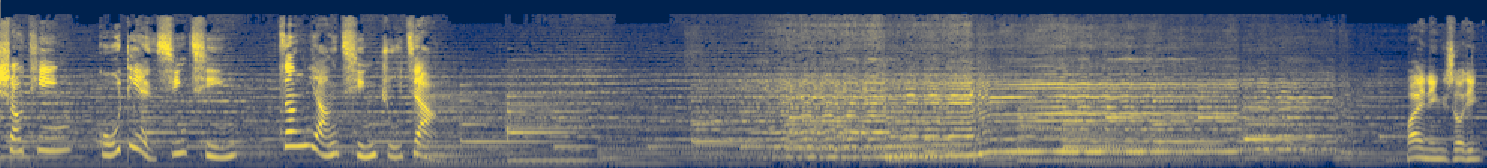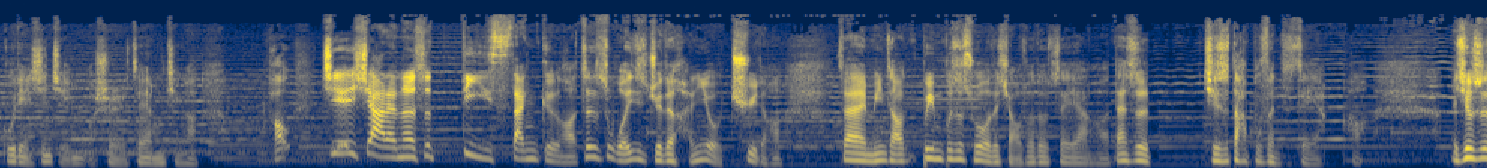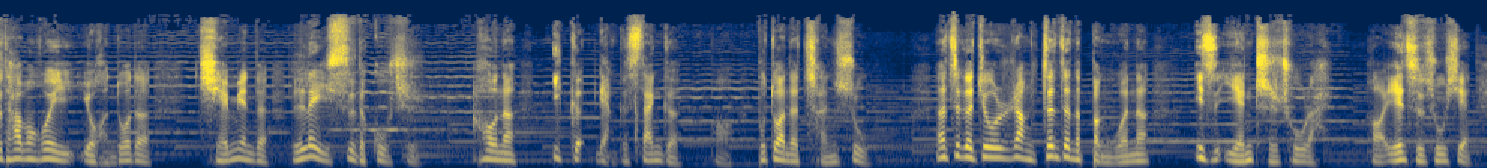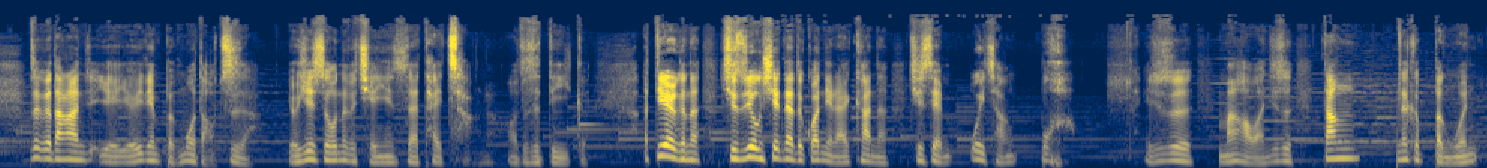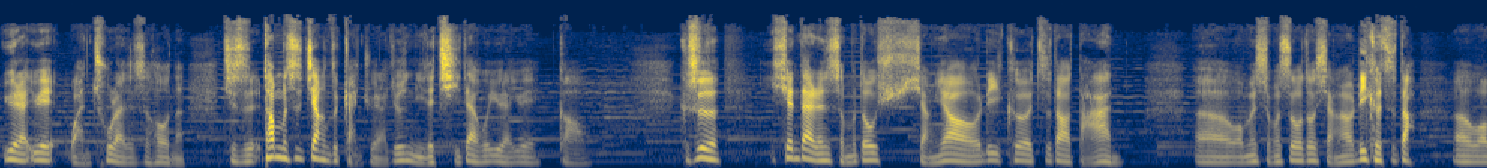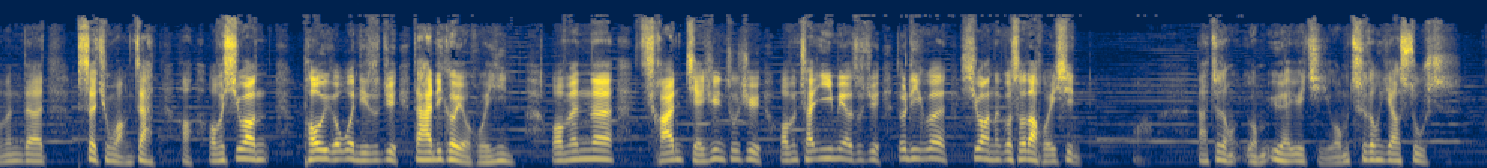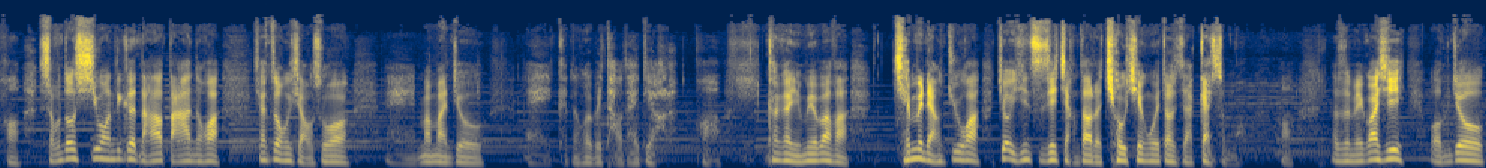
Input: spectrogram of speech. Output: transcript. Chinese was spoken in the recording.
收听古典心情，曾阳晴主讲。欢迎您收听古典心情，我是曾阳晴哈。好，接下来呢是第三个哈，这个是我一直觉得很有趣的哈。在明朝，并不是所有的小说都这样哈，但是其实大部分是这样哈，也就是他们会有很多的前面的类似的故事，然后呢一个、两个、三个啊，不断的陈述，那这个就让真正的本文呢一直延迟出来，好，延迟出现，这个当然也有一点本末倒置啊，有些时候那个前言实在太长了。哦，这是第一个啊。第二个呢，其实用现在的观点来看呢，其实也未尝不好，也就是蛮好玩。就是当那个本文越来越晚出来的时候呢，其实他们是这样子感觉啊，就是你的期待会越来越高。可是现代人什么都想要立刻知道答案，呃，我们什么时候都想要立刻知道。呃，我们的社群网站，好，我们希望抛一个问题出去，大家立刻有回应。我们呢传简讯出去，我们传 email 出去，都立刻希望能够收到回信。那这种我们越来越急，我们吃东西要速食，好，什么都希望立刻拿到答案的话，像这种小说，哎，慢慢就哎可能会被淘汰掉了，好，看看有没有办法，前面两句话就已经直接讲到了秋千位到底在干什么，但是没关系，我们就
